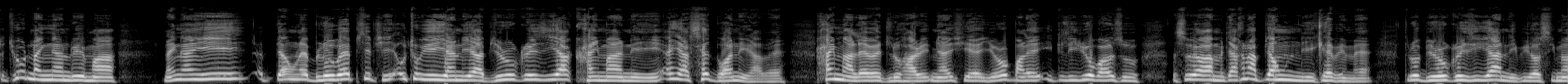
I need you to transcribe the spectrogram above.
တချို့နိုင်ငံတွေမှာနိုင်ငံရေးအပြောင်းလဲဘယ်လိုပဲဖြစ်ဖြစ်အုပ်ချုပ်ရေးရန်ရာဘီရိုကရေစီကခိုင်မာနေရင်အဲ့ရဆက်သွားနေတာပဲခိုင်မာလည်းပဲဒီလိုဟာတွေအများကြီးရှိရဲယူရိုပမှာလည်းအီတလီတို့ဘာလို့ဆိုအစိုးရကမကြာခဏပြောင်းနေခဲ့ပေမဲ့သူတို့ဘီရိုကရေစီကနေပြီးတော့စီမံ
